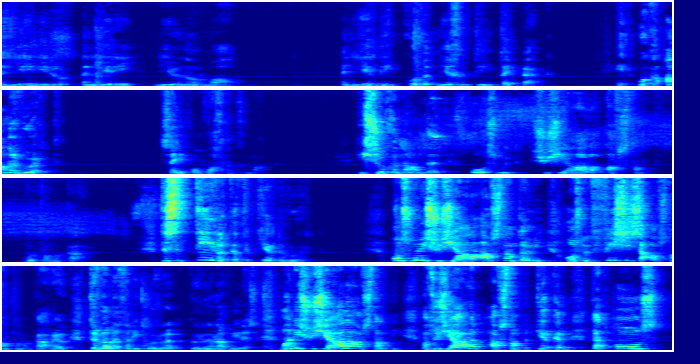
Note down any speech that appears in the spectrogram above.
In hierdie nuwe in hierdie nuwe normaal in hierdie COVID-19 tydperk het ook 'n ander woord sy opwagting gemaak. Die sogenaamde ons moet sosiale afstand hou van mekaar. Dis 'n natuurlike verkeerde woord. Ons moet nie sosiale afstand hou nie. Ons moet fisiese afstand van mekaar hou terwyl van die koronavirus. Maar nie sosiale afstand nie. Want sosiale afstand beteken dat ons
